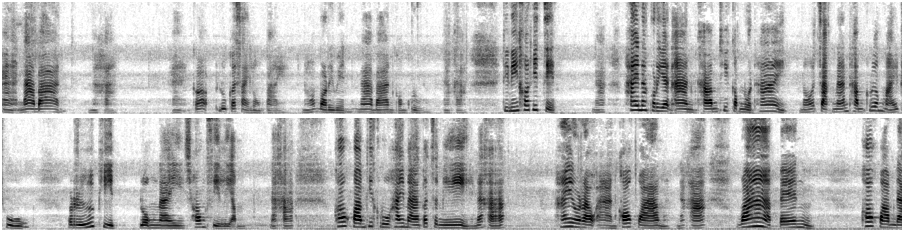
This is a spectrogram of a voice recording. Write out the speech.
อ่าหน้าบ้านนะคะอ่าก็ลูกก็ใส่ลงไปเนาะบริเวณหน้าบ้านของครู นะคะ ทีนี้ข้อที่ 7 นะ ให้นักเรียนอ่านคำที่กำหนดให้เนาะ จากนั้นทำเครื่องหมายถูก หรือผิดลงในช่องสี่เหลี่ยมนะคะ ข้อความที่ครูให้มาก็จะมีนะคะ ให้เราอ่านข้อความนะคะ ว่าเป็นข้อความใด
